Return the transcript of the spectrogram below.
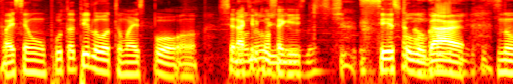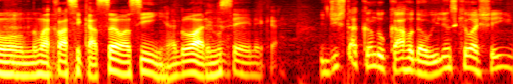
vai ser um puta piloto, mas, pô, será não, que ele consegue Williams, né? sexto lugar no, numa classificação assim, agora? Não sei, né, cara? E destacando o carro da Williams, que eu achei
